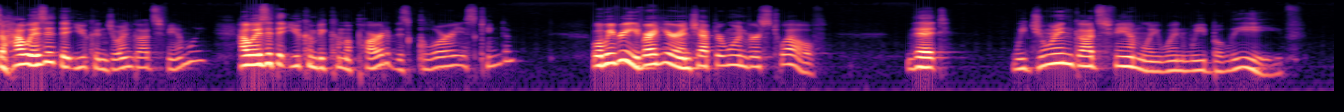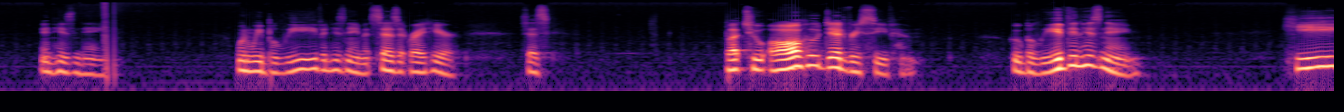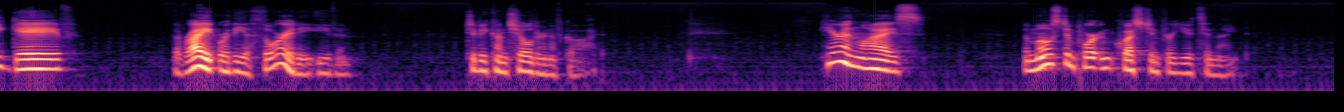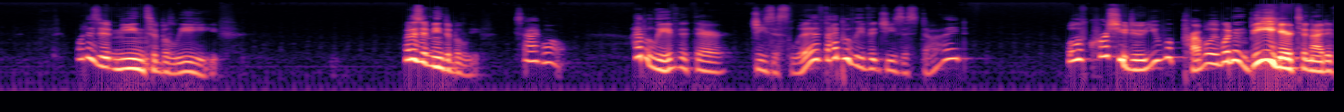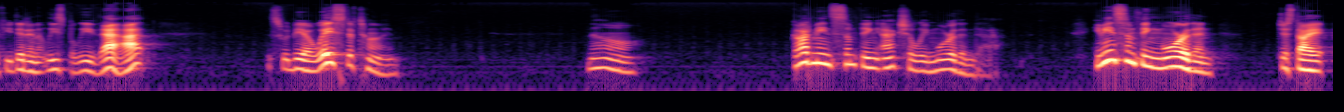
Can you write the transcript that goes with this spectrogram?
So, how is it that you can join God's family? How is it that you can become a part of this glorious kingdom? Well, we read right here in chapter 1, verse 12, that we join God's family when we believe in his name when we believe in his name. It says it right here. It says, But to all who did receive him, who believed in his name, he gave the right or the authority even to become children of God. herein lies the most important question for you tonight. What does it mean to believe? What does it mean to believe? You say, well, I believe that there Jesus lived. I believe that Jesus died. Well, of course you do. You probably wouldn't be here tonight if you didn't at least believe that. This would be a waste of time. No. God means something actually more than that. He means something more than just I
